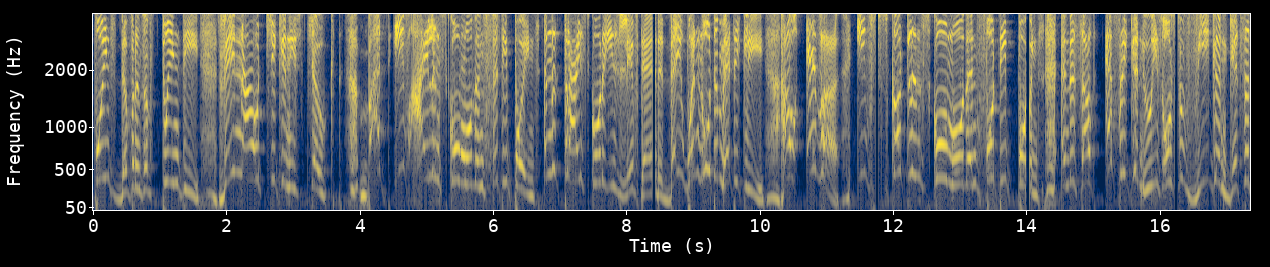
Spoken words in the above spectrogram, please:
points difference of 20, then our chicken is choked. But if Ireland score more than 30 points and the try scorer is left handed, they win automatically. However, if Scotland score more than 40 points and the South African, who is also vegan, gets a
